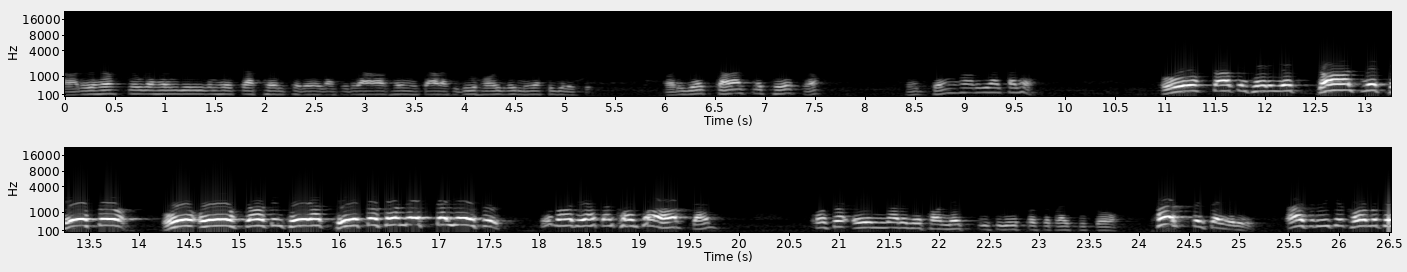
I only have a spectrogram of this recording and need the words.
har du hørt noe hengivenhetsappell til deg at det er avhengig av at du holder deg ned til Jesus? Og det gikk galt med Peter, men den har du iallfall hørt. Årsaken til det gikk galt med Peter, og årsaken til at Peter fornekta Jesus, det var det at han kom på avstand. Og så ender det med fornektelse i yppersteprestens gård. Pass deg, sier de at du ikke kommer på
